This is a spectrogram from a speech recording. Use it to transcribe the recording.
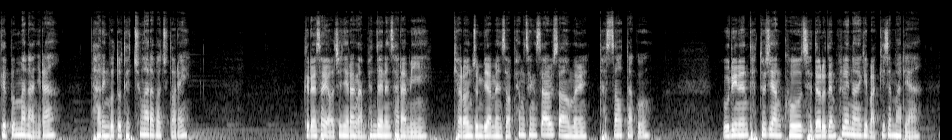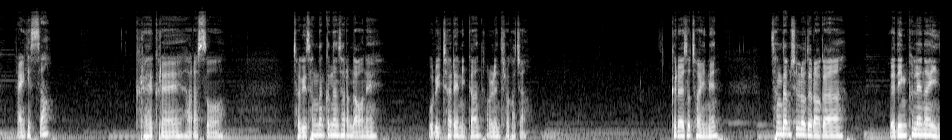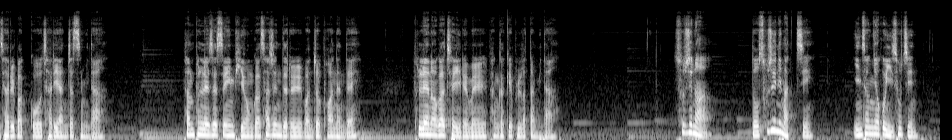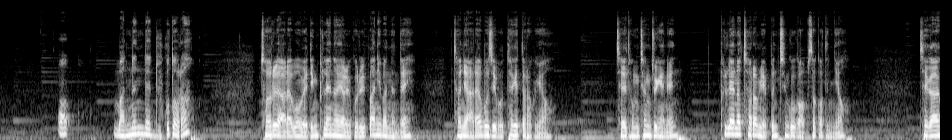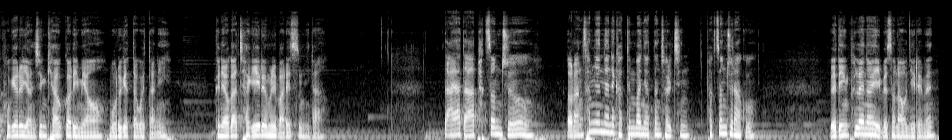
그뿐만 아니라 다른 것도 대충 알아봐 주더래. 그래서 여진이랑 남편 되는 사람이 결혼 준비하면서 평생 싸울 싸움을 다 싸웠다고. 우리는 다투지 않고 제대로 된 플래너에게 맡기자 말이야. 알겠어? 그래 그래 알았어. 저기 상담 끝난 사람 나오네. 우리 차례니까 얼른 들어가자. 그래서 저희는 상담실로 들어가 웨딩 플래너의 인사를 받고 자리에 앉았습니다. 팜플렛에 쓰인 비용과 사진들을 먼저 보았는데 플래너가 제 이름을 반갑게 불렀답니다. 소진아, 너 소진이 맞지? 인성여고 이소진. 어? 맞는데 누구더라? 저를 알아본 웨딩 플래너의 얼굴을 빤히 봤는데 전혀 알아보지 못하겠더라고요. 제 동창 중에는 플래너처럼 예쁜 친구가 없었거든요. 제가 고개를 연신 갸웃거리며 모르겠다고 했더니 그녀가 자기 이름을 말했습니다. 나야 나 박선주. 너랑 3년 내내 같은 반이었던 절친 박선주라고. 웨딩 플래너의 입에서 나온 이름은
